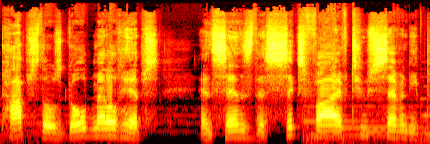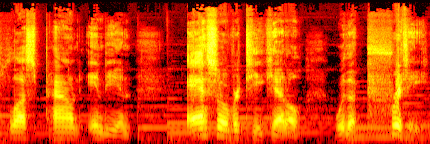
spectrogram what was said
pops those gold medal hips, and sends the 6'5, 270 plus pound Indian ass over tea kettle with a pretty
